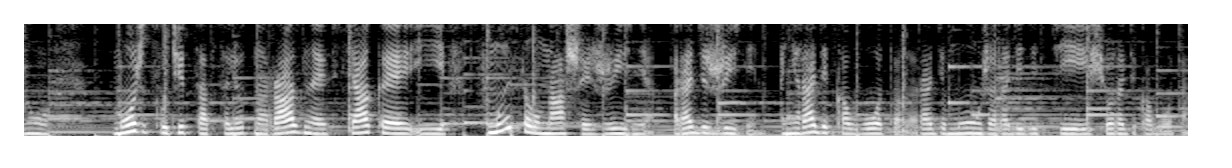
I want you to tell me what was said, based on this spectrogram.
Ну, может случиться абсолютно разное, всякое, и смысл нашей жизни ради жизни, а не ради кого-то, ради мужа, ради детей, еще ради кого-то.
